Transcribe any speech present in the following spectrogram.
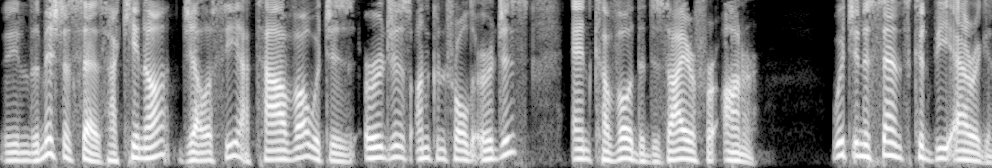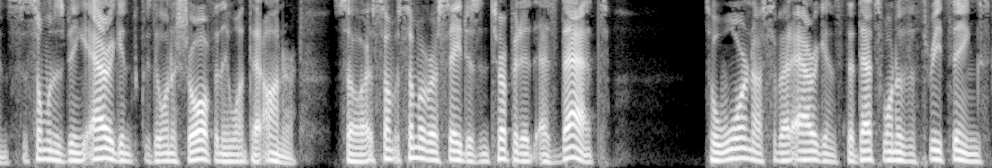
the Mishnah says, Hakina, jealousy, atava, which is urges, uncontrolled urges, and kavod, the desire for honor, which in a sense could be arrogance. So someone is being arrogant because they want to show off and they want that honor. So uh, some, some of our sages interpret it as that to warn us about arrogance, that that's one of the three things,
